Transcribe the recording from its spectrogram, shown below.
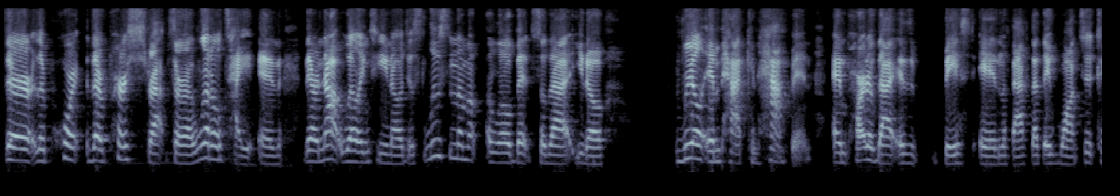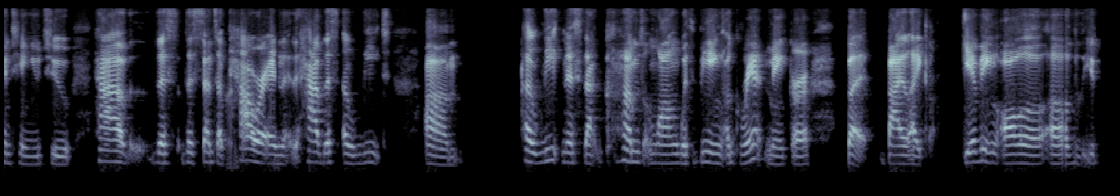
their their purse straps are a little tight and they're not willing to you know just loosen them up a little bit so that you know real impact can happen. And part of that is based in the fact that they want to continue to have this this sense of power and have this elite um, eliteness that comes along with being a grant maker, but by like giving all of the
